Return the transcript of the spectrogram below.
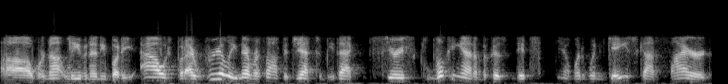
uh, we're not leaving anybody out. But I really never thought the Jets would be that serious looking at him because it's you know when when Gase got fired.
